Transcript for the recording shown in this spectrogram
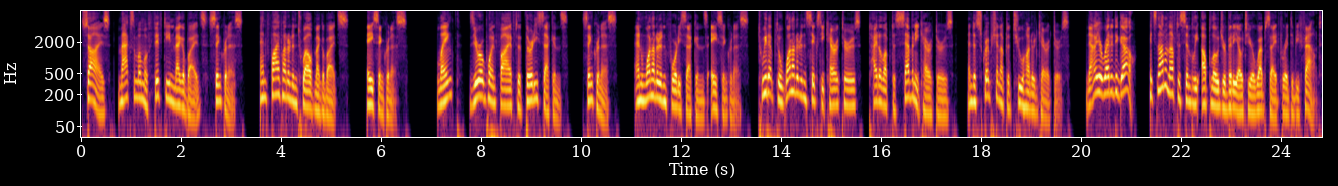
Size, maximum of 15 megabytes, synchronous, and 512 megabytes, asynchronous. Length 0.5 to 30 seconds, synchronous, and 140 seconds, asynchronous. Tweet up to 160 characters, title up to 70 characters, and description up to 200 characters. Now you're ready to go. It's not enough to simply upload your video to your website for it to be found.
